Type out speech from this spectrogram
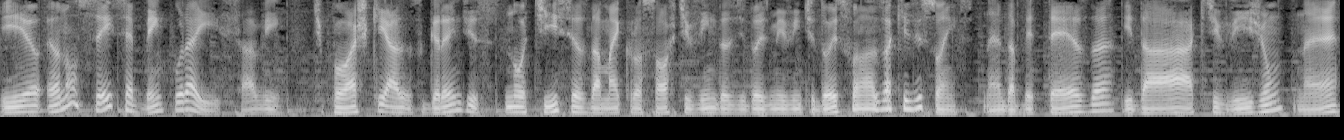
e eu, eu não sei se é bem por aí, sabe? Tipo, eu acho que as grandes notícias da Microsoft vindas de 2022 foram as aquisições, né? Da Bethesda e da Activision, né?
